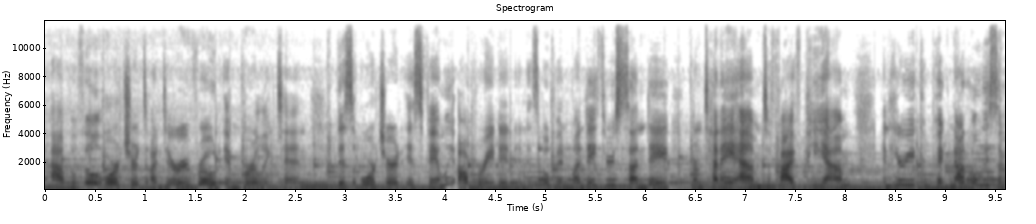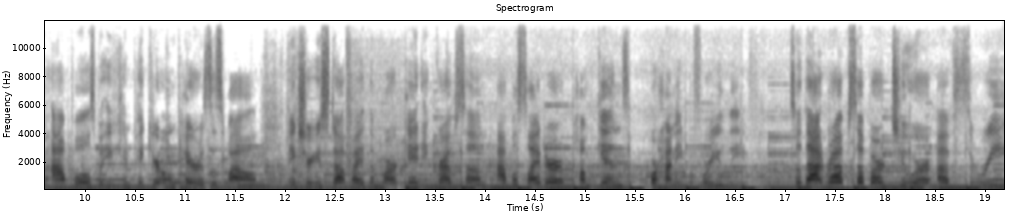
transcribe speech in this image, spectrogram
At Appleville Orchards on Derry Road in Burlington. This orchard is family operated and is open Monday through Sunday from 10 a.m. to 5 p.m. And here you can pick not only some apples, but you can pick your own pears as well. Make sure you stop by the market and grab some apple cider, pumpkins, or honey before you leave. So that wraps up our tour of three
